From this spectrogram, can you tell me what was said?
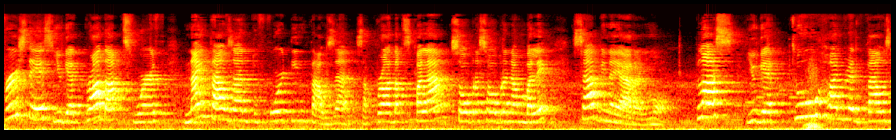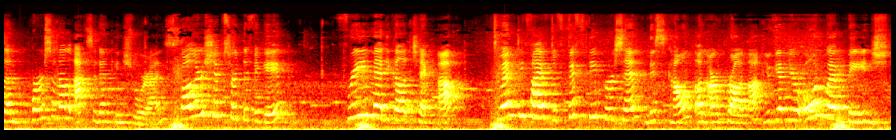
First is, you get products worth 9,000 to 14,000. Sa products pa lang, sobra-sobra ng balik sa binayaran mo. Plus, you get 200,000 personal accident insurance, scholarship certificate, free medical checkup, 25 to 50% discount on our product. You get your own web page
